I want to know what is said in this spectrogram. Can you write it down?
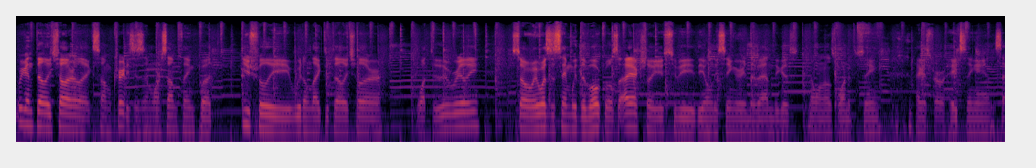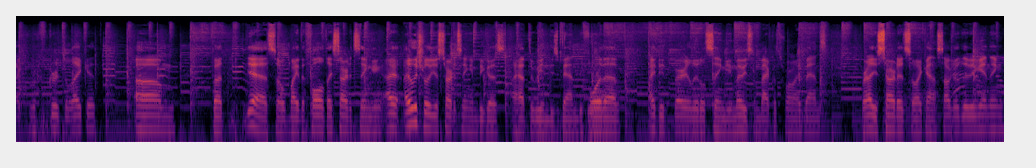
we can tell each other like some criticism or something, but usually we don't like to tell each other what to do really. So it was the same with the vocals. I actually used to be the only singer in the band because no one else wanted to sing. I guess Trevor hates singing and Zach grew to like it. Um, but yeah, so by default I started singing. I, I literally just started singing because I had to be in this band. Before Yeah. that, I did very little singing, maybe some backups for my bands. But I just started, so I kind of sucked at the beginning.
